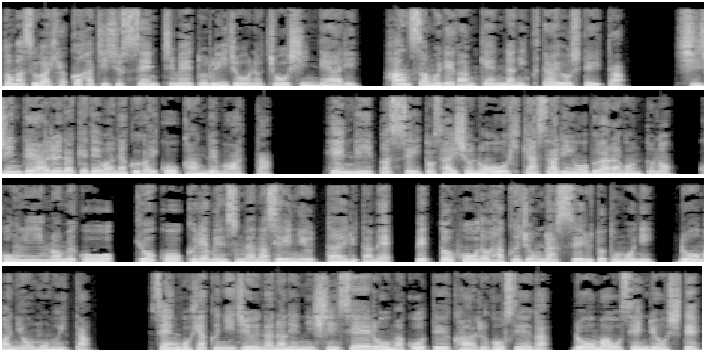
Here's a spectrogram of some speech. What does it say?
トマスは180センチメートル以上の長身であり、ハンサムで眼見な肉体をしていた。詩人であるだけではなく外交官でもあった。ヘンリー・パッセイと最初の王妃キャサリン・オブ・アラゴンとの婚姻の無効を教皇クレメンス7世に訴えるため、ベッドフォード伯ジョン・ラッセルと共にローマに赴いた。1527年に神聖ローマ皇帝カール5世がローマを占領して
